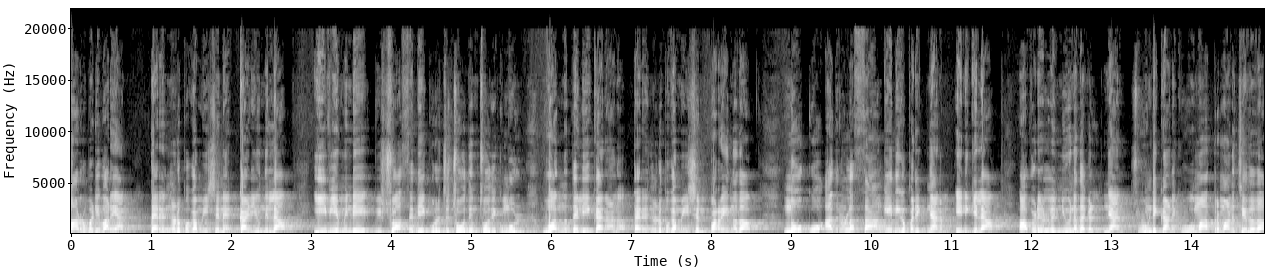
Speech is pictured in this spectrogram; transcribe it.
മറുപടി പറയാൻ തെരഞ്ഞെടുപ്പ് കമ്മീഷന് കഴിയുന്നില്ല. ഇ വി എമ്മിന്റെ വിശ്വാസ്യതയെക്കുറിച്ച് ചോദ്യം ചോദിക്കുമ്പോൾ വന്ന് തെളിയിക്കാനാണ് തെരഞ്ഞെടുപ്പ് കമ്മീഷൻ പറയുന്നത്. നോക്കൂ അതിനുള്ള സാങ്കേതിക പരിജ്ഞാനം. എനിക്കില്ല. അവിടെയുള്ള ന്യൂനതകൾ ഞാൻ ചൂണ്ടിക്കാണിക്കുക മാത്രമാണ് ചെയ്തത്.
